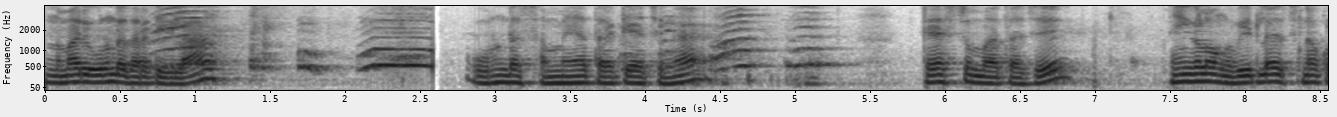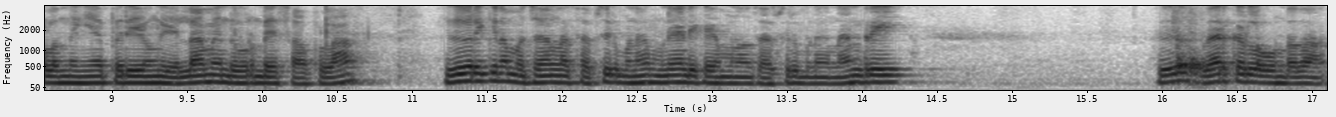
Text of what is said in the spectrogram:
இந்த மாதிரி உருண்டை திரட்டிக்கலாம். உருண்டை செம்மையாக திரட்டியாச்சுங்க. டேஸ்ட்டும் பார்த்தாச்சு. நீங்களும் உங்கள் வீட்டில் சின்ன குழந்தைங்க பெரியவங்க எல்லாமே இந்த உருண்டையை சாப்பிட்லாம். இது வரைக்கும் நம்ம சேனலை சப்ஸ்கிரைப் பண்ணுங்கள் முன்னாடி கைமணம் சப்ஸ்கிரைப் பண்ணுங்கள் நன்றி. இது வேர்க்கடலை உருண்டை தான்.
